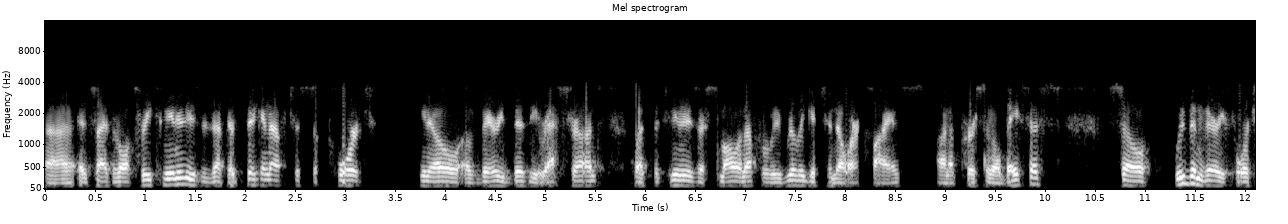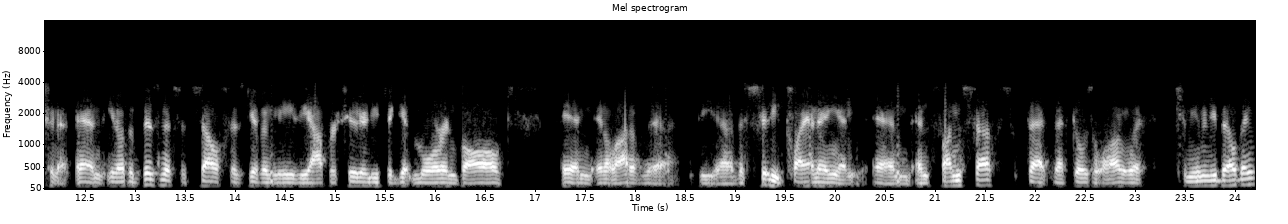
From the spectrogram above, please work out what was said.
uh, and size of all three communities is that they're big enough to support you know a very busy restaurant but the communities are small enough where we really get to know our clients on a personal basis so we've been very fortunate and you know the business itself has given me the opportunity to get more involved in in a lot of the the uh, the city planning and and and fun stuff that that goes along with community building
